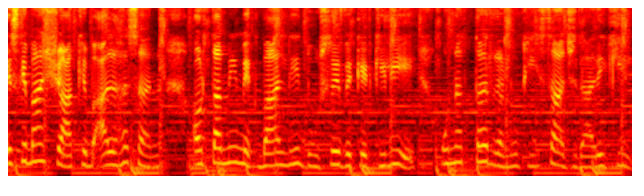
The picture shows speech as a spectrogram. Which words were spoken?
इसके बाद शाकिब अल हसन और तमीम इकबाल ने दूसरे विकेट के लिए उनहत्तर रनों की साझेदारी की।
